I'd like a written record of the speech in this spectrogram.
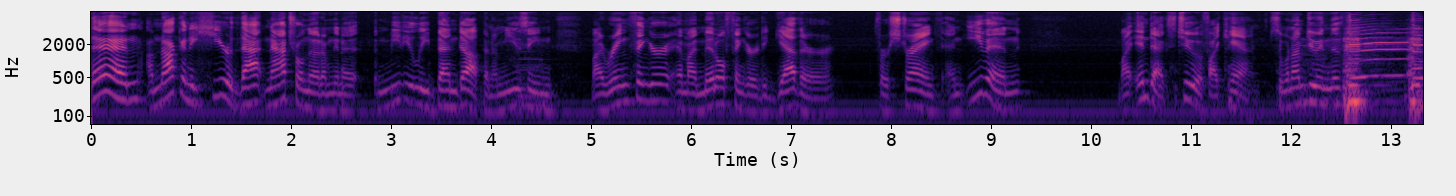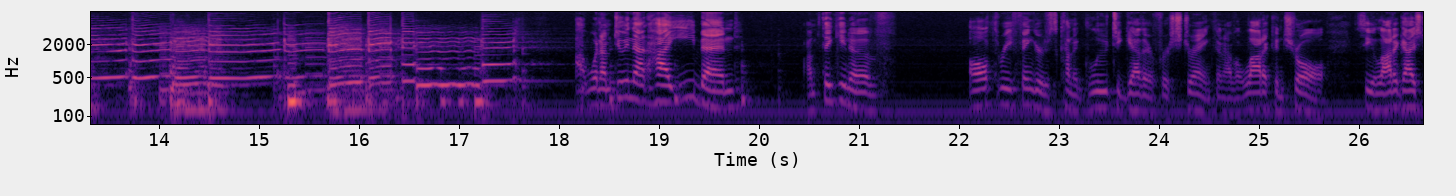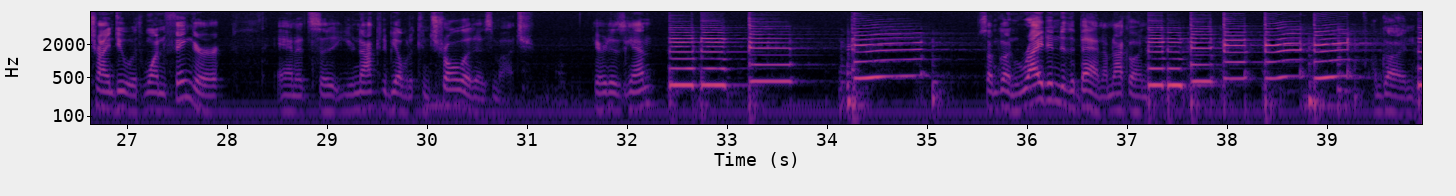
Then I'm not going to hear that natural note. I'm going to immediately bend up, and I'm using my ring finger and my middle finger together for strength, and even my index too, if I can. So when I'm doing this, uh, when I'm doing that high E bend, I'm thinking of all three fingers kind of glued together for strength, and I have a lot of control. See, a lot of guys try and do it with one finger and it's uh, you're not going to be able to control it as much. Here it is again. So I'm going right into the bend. I'm not going. I'm going.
